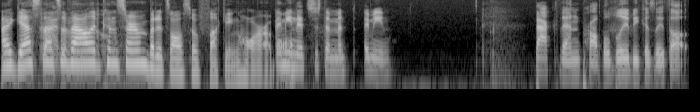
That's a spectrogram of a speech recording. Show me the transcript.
I guess that's a valid know. concern, but it's also fucking horrible. I mean, it's just a ment. I mean, back then probably because they thought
